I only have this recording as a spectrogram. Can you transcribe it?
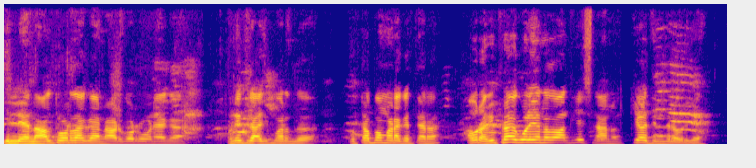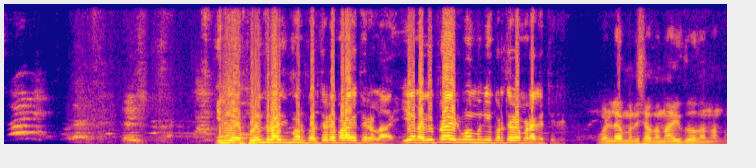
ಇಲ್ಲಿ ನಾಲ್ತೋಡ್ದಾಗ ನಾಡ್ಗೋಡ್ ರೋಣ್ಯಾಗ ಪುನೀತ್ ರಾಜ್ಕುಮಾರ್ದು ಹುಟ್ಟಹಬ್ಬ ಮಾಡಕತ್ತಾರ ಅವ್ರ ಅಭಿಪ್ರಾಯಗಳು ಏನದ ಅಂತ ಕೇಳಿ ನಾನು ಕೇಳ್ತೀನಿ ಅವ್ರಿಗೆ. ಇಲ್ಲಿ ಪುನೀತ್ ರಾಜ್ಕುಮಾರ್ ಬರ್ತಡೇ ಮಾಡಕತ್ತಿರಲ್ಲ ಏನ್ ಅಭಿಪ್ರಾಯ ಇಟ್ಕೊಂಡು ನೀವು ಬರ್ತಡೇ ಮಾಡಕತ್ತೀರಿ? ಒಳ್ಳೆ ಮನುಷ್ಯ ಅದನ್ನ ಇದು ಅದನ್ನ ಅಂತ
